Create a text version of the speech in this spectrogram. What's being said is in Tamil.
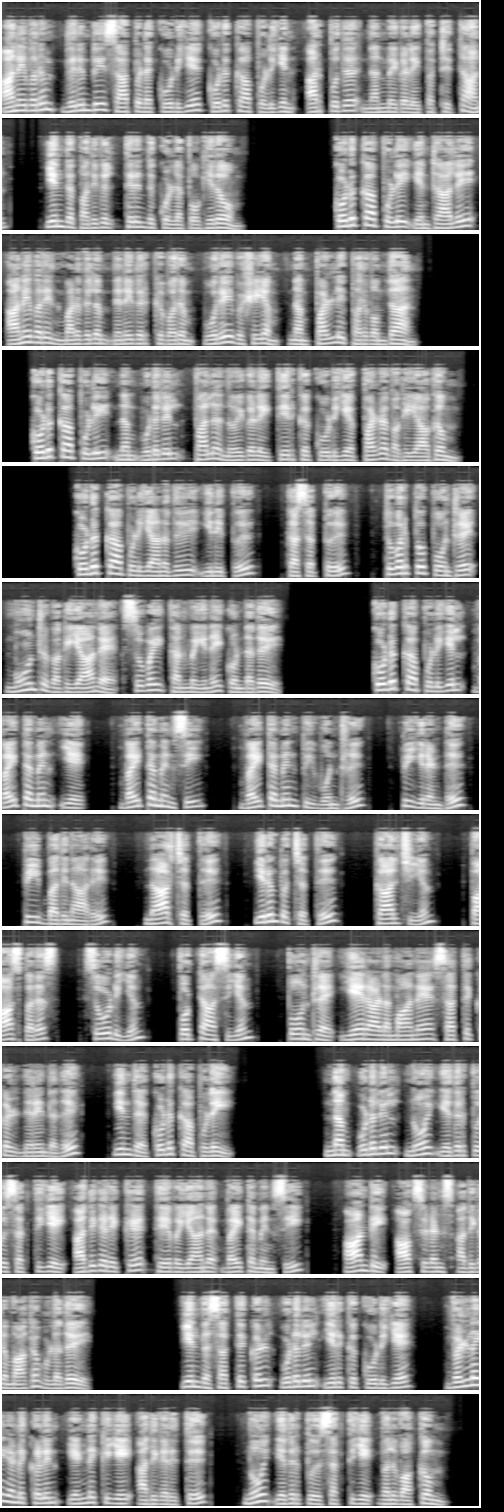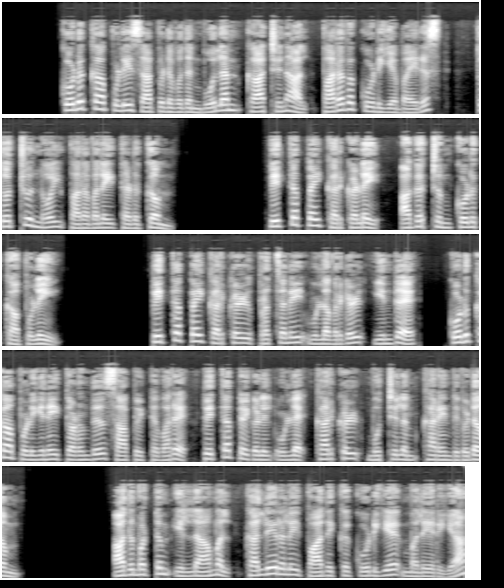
அனைவரும் விரும்பி சாப்பிடக்கூடிய கொடுக்காப்புளியின் அற்புத நன்மைகளைப் பற்றித்தான் இந்த பதிவில் தெரிந்து கொள்ளப் போகிறோம். கொடுக்காப்புளி என்றாலே அனைவரின் மனதிலும் நினைவிற்கு வரும் ஒரே விஷயம் நம் பள்ளி பருவம்தான். கொடுக்காப்புளி நம் உடலில் பல நோய்களை தீர்க்கக்கூடிய பழ வகையாகும். கொடுக்காப்புளியானது இனிப்பு கசப்பு துவர்ப்பு போன்ற மூன்று வகையான சுவை தன்மையினை கொண்டது. கொடுக்காப்புளியில் vitamin A vitamin C vitamin B ஒன்று பி இரண்டு பி பதினாறு நார்ச்சத்து இரும்புச்சத்து கால்சியம் பாஸ்பரஸ் சோடியம் பொட்டாசியம் போன்ற ஏராளமான சத்துக்கள் நிறைந்தது இந்த கொடுக்காப்புளி. நம் உடலில் நோய் எதிர்ப்பு சக்தியை அதிகரிக்க தேவையான வைட்டமின் சி ஆன்டி ஆக்சிடென்ட்ஸ் அதிகமாக உள்ளது. இந்த சத்துக்கள் உடலில் இருக்கக்கூடிய வெள்ளை அணுக்களின் எண்ணிக்கையை அதிகரித்து நோய் எதிர்ப்பு சக்தியை வலுவாக்கும். கொடுக்காப்புளி சாப்பிடுவதன் மூலம் காற்றினால் பரவக்கூடிய வைரஸ் தொற்று நோய் பரவலை தடுக்கும். பித்தப்பை கற்களை அகற்றும் கொடுக்காப்புளி. பித்தப்பை கற்கள் பிரச்சனை உள்ளவர்கள் இந்த கொடுக்காப்புளியினை தொடர்ந்து சாப்பிட்டு வர பித்தப்பைகளில் உள்ள கற்கள் முற்றிலும் கரைந்துவிடும். அது மட்டும் இல்லாமல் கல்லீரலை பாதிக்கக்கூடிய மலேரியா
